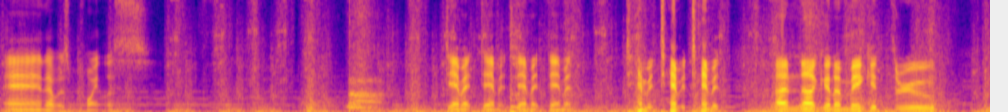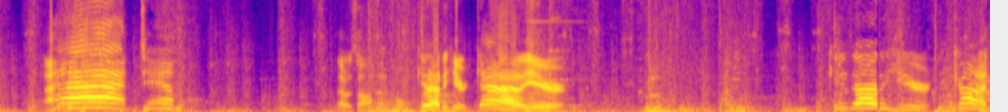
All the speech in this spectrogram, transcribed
And that was pointless. Damn it, damn it, damn it, damn it. Damn it, damn it, damn it. I'm not gonna make it through. Ah! Damn! That was awful. Get out of here! Get out of here! Get out of here! God!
